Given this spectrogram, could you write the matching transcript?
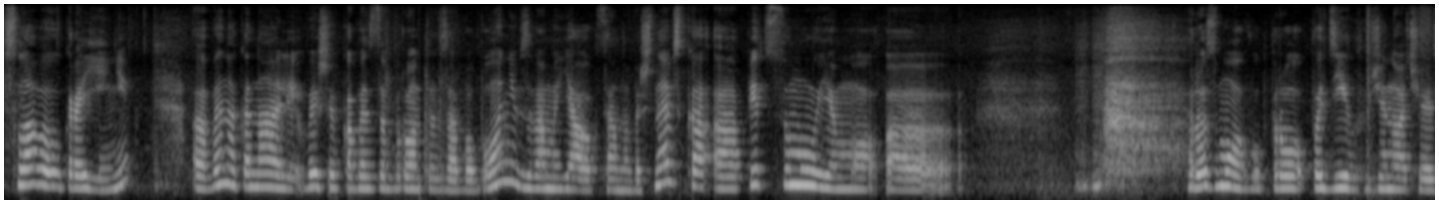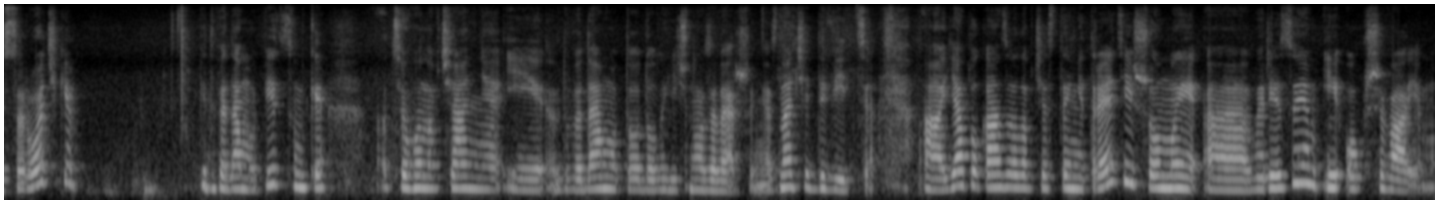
Слава Україні! Ви на каналі Вишивка без заборон та забобонів. З вами я, Оксана Вишневська. Підсумуємо розмову про поділ жіночої сорочки. Підведемо підсумки цього навчання і доведемо то до логічного завершення. Значить, дивіться, я показувала в частині третій, що ми вирізуємо і обшиваємо.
